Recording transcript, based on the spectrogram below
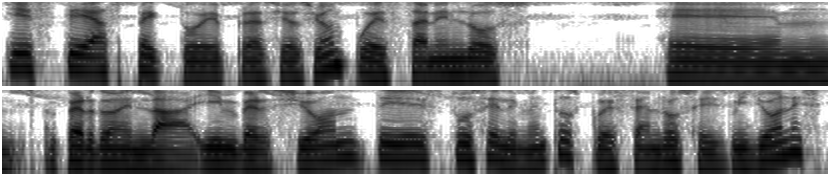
este aspecto de depreciación puede estar en los, em, perdón, la inversión de estos elementos puede estar en los 6 millones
